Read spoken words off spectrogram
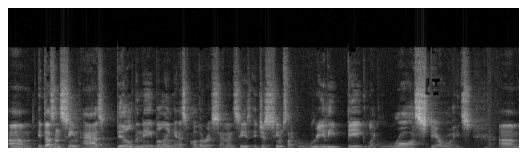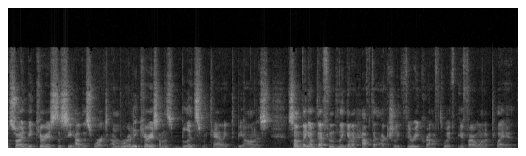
Um, it doesn't seem as build enabling as other ascendancies. It just seems like really big, like raw steroids. Um, so I'd be curious to see how this works. I'm really curious on this blitz mechanic, to be honest. Something I'm definitely going to have to actually theory craft with if I want to play it.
